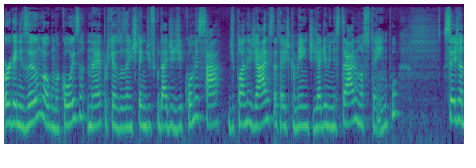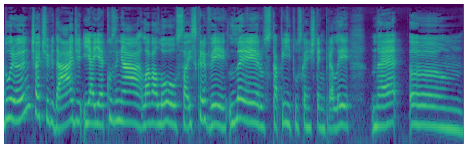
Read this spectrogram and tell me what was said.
organizando alguma coisa, né? Porque às vezes a gente tem dificuldade de começar, de planejar estrategicamente, de administrar o nosso tempo. Seja durante a atividade, e aí é cozinhar, lavar louça, escrever, ler os capítulos que a gente tem para ler, né? Um,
